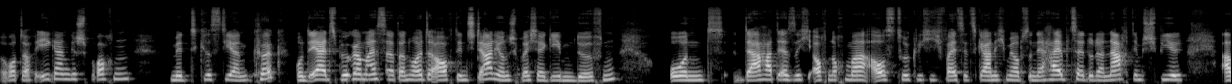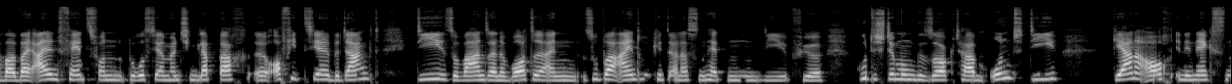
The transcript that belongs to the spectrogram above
Rottach-Egern gesprochen, mit Christian Köck. Und er als Bürgermeister hat dann heute auch den Stadionsprecher geben dürfen. Und da hat er sich auch nochmal ausdrücklich, ich weiß jetzt gar nicht mehr, ob es in der Halbzeit oder nach dem Spiel, aber bei allen Fans von Borussia Mönchengladbach äh, offiziell bedankt, die, so waren seine Worte, einen super Eindruck hinterlassen hätten, die für gute Stimmung gesorgt haben und die gerne auch in den nächsten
